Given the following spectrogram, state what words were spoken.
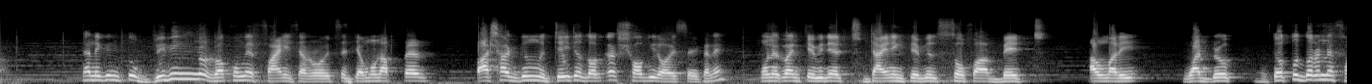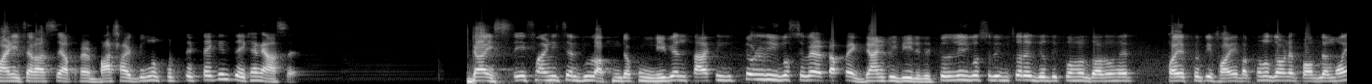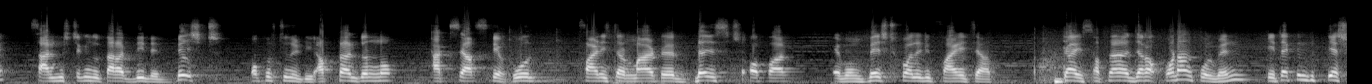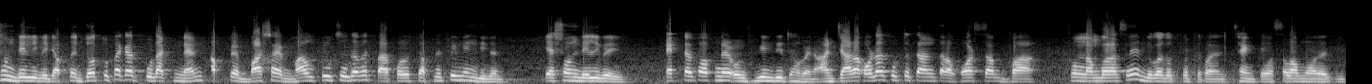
এখানে কিন্তু বিভিন্ন রকমের ফার্নিচার রয়েছে। যেমন আপনার বাসার জন্য যেইটা দরকার সবই রয়েছে এখানে। মনে করেন cabinet dining table sofa bed আলমারি ওয়ার্ড্রোব যত ধরনের ফার্নিচার আছে আপনার বাসার জন্য প্রত্যেকটাই কিন্তু এখানে আছে। গাইস এই ফার্নিচারগুলো আপনি যখন নিবেন, তারা কিন্তু চল্লিশ বছরের একটা আপনার গ্যারান্টি দিয়ে দেবে। চল্লিশ বছরের ভিতরে যদি কোনো ধরনের ক্ষয়ক্ষতি হয় বা কোনো ধরনের প্রবলেম হয় সার্ভিসটা কিন্তু তারা দিবে। বেস্ট অপরচুনিটি আপনার জন্য থাকছে আজকে হোল ফার্নিচার মার্টের বেস্ট অফার এবং বেস্ট কোয়ালিটি ফার্নিচার। গাইস আপনারা যারা অর্ডার করবেন, এটা কিন্তু ক্যাশ অন ডেলিভারি আপনি যত টাকার প্রোডাক্ট নেন আপনার বাসায় মাল পৌঁছে যাবে, তারপর হচ্ছে আপনি পেমেন্ট দিবেন ক্যাশ অন ডেলিভারি একটা তো আপনার অগ্রিম দিতে হবে না। আর যারা অর্ডার করতে চান, তারা হোয়াটসঅ্যাপ বা ফোন নাম্বার আছে, যোগাযোগ করতে পারেন। থ্যাংক ইউ আসসালামু আলাইকুম।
